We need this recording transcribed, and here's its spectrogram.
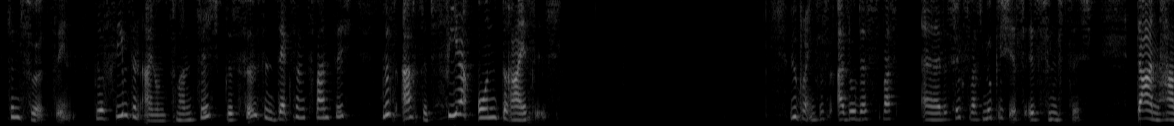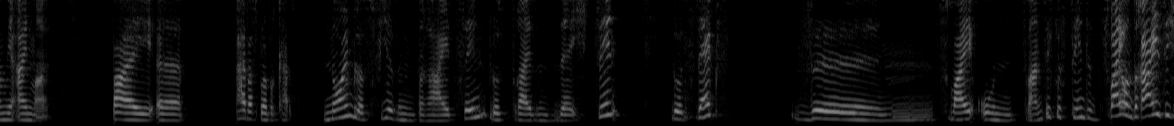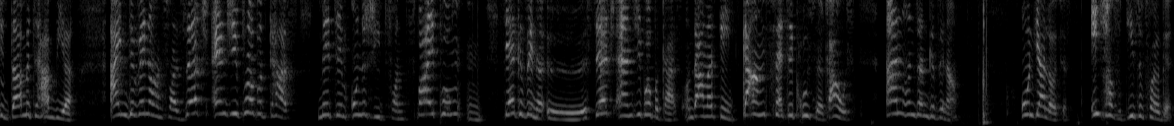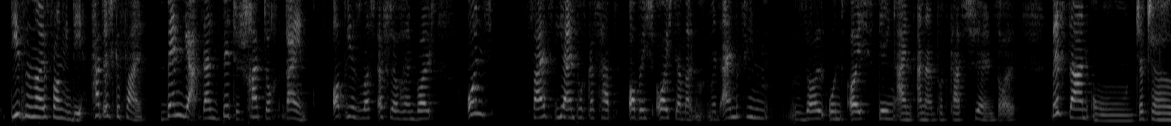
sind 14. Plus 7 sind 21. Plus 5 sind 26. Plus 8 sind 34. Übrigens, ist also das, was, äh, das höchste, was möglich ist, ist 50. Dann haben wir einmal bei äh, Piper's Podcast 9 plus 4 sind 13, plus 3 sind 16, plus 6 sind 22, plus 10 sind 32 und damit haben wir einen Gewinner und zwar Search NG Pro Podcast mit dem Unterschied von 2 Punkten. Der Gewinner ist Search NG Pro Podcast und damit gehen ganz fette Grüße raus an unseren Gewinner. Und ja, Leute, ich hoffe, diese Folge, diese neue Folgenidee hat euch gefallen. Wenn ja, dann bitte schreibt doch rein, ob ihr sowas öfter hören wollt. Und falls ihr einen Podcast habt, ob ich euch da mal mit einbeziehen soll und euch gegen einen anderen Podcast stellen soll. Bis dann und ciao, ciao.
